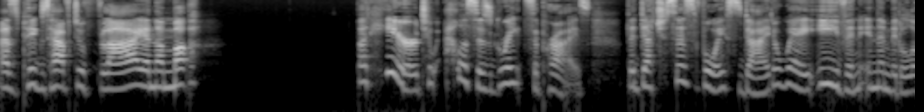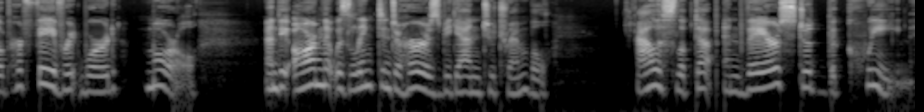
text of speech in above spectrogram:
as pigs have to fly and the mu. But here, to Alice's great surprise, the Duchess's voice died away even in the middle of her favorite word, moral, and the arm that was linked into hers began to tremble. Alice looked up, and there stood the Queen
